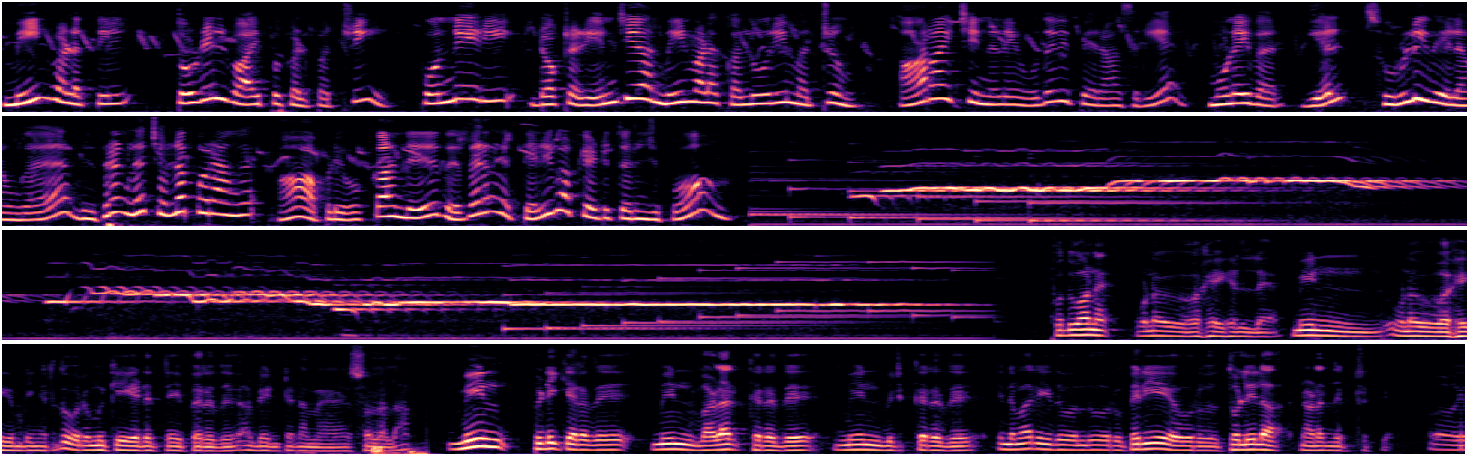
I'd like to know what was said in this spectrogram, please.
மீன் வளத்தில் தொழில் வாய்ப்புகள் பற்றி பொன்னேரி டாக்டர் எம்ஜிஆர் மீன்வள கல்லூரி மற்றும் ஆராய்ச்சி நிலைய உதவி பேராசிரியர் முனைவர் எல். சுருளிவேல் அவங்க விவரங்களை சொல்ல போறாங்க. ஆ அப்படி உட்காந்து விவரங்களை தெளிவா கேட்டு தெரிஞ்சுப்போம். பொதுவான உணவு வகைகளில் மீன் உணவு வகை அப்படிங்கிறது ஒரு முக்கிய இடத்தை பெறுது அப்படின்ட்டு நம்ம சொல்லலாம். மீன் பிடிக்கிறது மீன் வளர்க்கிறது மீன் விற்கிறது இந்த மாதிரி இது வந்து ஒரு பெரிய ஒரு தொழிலாக நடந்துட்டுருக்கு.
